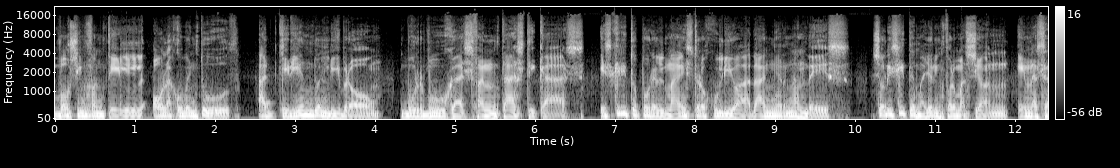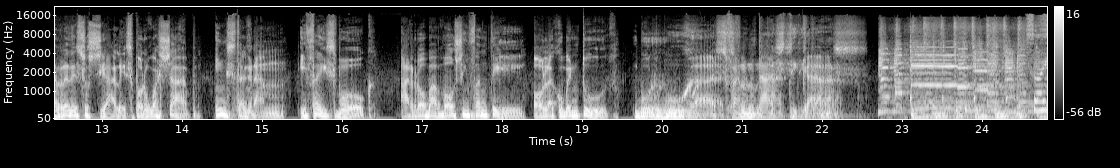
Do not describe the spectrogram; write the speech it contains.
Voz Infantil o la Juventud, adquiriendo el libro Burbujas Fantásticas, escrito por el maestro Julio Adán Hernández. Solicite mayor información en las redes sociales por WhatsApp, Instagram y Facebook. Arroba Voz Infantil o la Juventud. Burbujas Fantásticas. Soy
